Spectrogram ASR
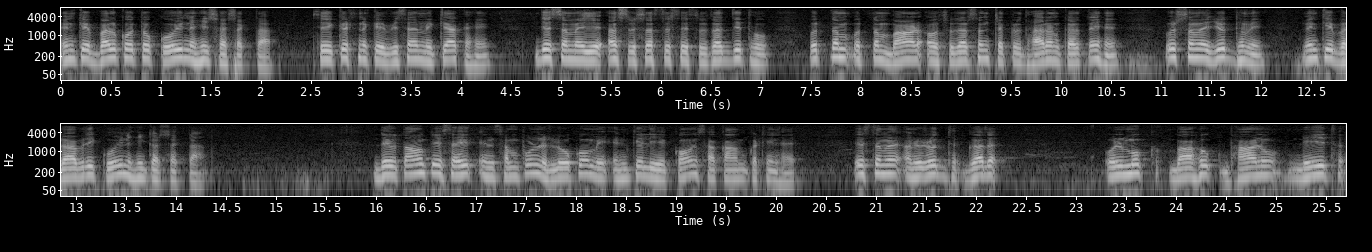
इनके बल को तो कोई नहीं सह सकता। श्री कृष्ण के विषय में क्या कहें? जिस समय ये अस्त्र शस्त्र से सुसज्जित हो, उत्तम उत्तम बाण और सुदर्शन चक्र धारण करते हैं, उस समय युद्ध में इनकी बराबरी कोई नहीं कर सकता। देवताओं के सहित इन संपूर्ण लोकों में इनके लिए कौन सा काम कठिन है? इस समय अनिरुद्ध, गद, उल्मुख, बाहुक, भानु, नीथ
